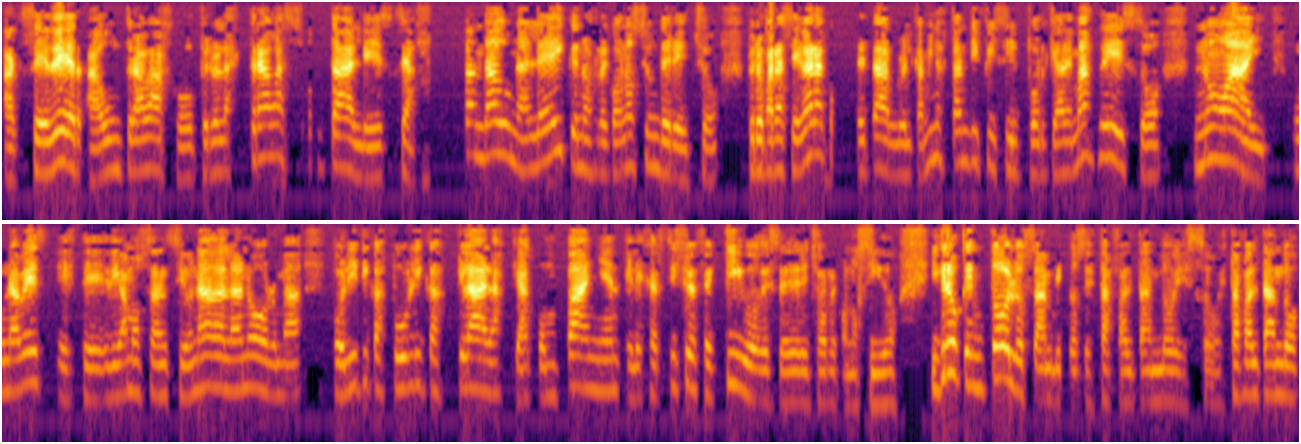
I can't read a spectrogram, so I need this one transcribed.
acceder a un trabajo, pero las trabas son tales, o sea, han dado una ley que nos reconoce un derecho, pero para llegar a completarlo el camino es tan difícil porque además de eso no hay, una vez, este, digamos, sancionada la norma, políticas públicas claras que acompañen el ejercicio efectivo de ese derecho reconocido. Y creo que en todos los ámbitos está faltando eso, está faltando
